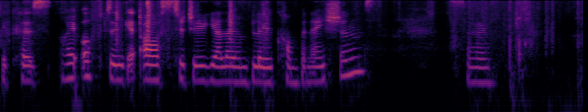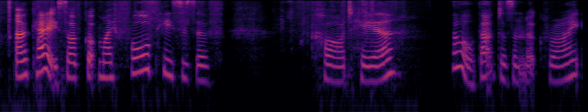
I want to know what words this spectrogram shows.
because I often get asked to do yellow and blue combinations. So, okay, so I've got my four pieces of card here. Oh, that doesn't look right.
